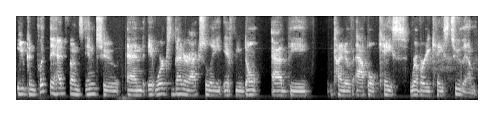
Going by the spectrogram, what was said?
you can put the headphones into, and it works better actually if you don't add the kind of Apple case, rubbery case to them.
